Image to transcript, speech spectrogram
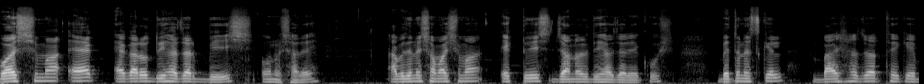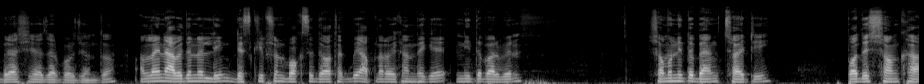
বয়সসীমা এক এগারো দুই অনুসারে। আবেদনের সময়সীমা একত্রিশ জানুয়ারি দুই হাজার একুশ। বেতন স্কেল বাইশ হাজার থেকে বিরাশি হাজার পর্যন্ত। অনলাইন আবেদনের লিঙ্ক ডেসক্রিপশন বক্সে দেওয়া থাকবে, আপনারা এখান থেকে নিতে পারবেন। সমন্বিত ব্যাংক ছয়টি। পদের সংখ্যা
